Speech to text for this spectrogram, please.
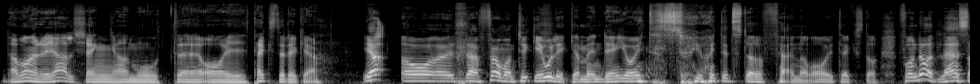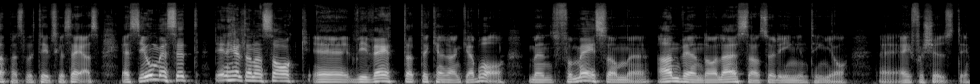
Det var en rejäl känga mot eh, AI-texter tycker jag. Ja, och eh, där får man tycka olika men det, jag, är inte, jag är inte ett större fan av AI-texter. Från då ett läsarperspektiv ska sägas. SEO-mässigt, det är en helt annan sak. Eh, vi vet att det kan ranka bra. Men för mig som eh, användare och läsare så är det ingenting jag eh, är förtjust i.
